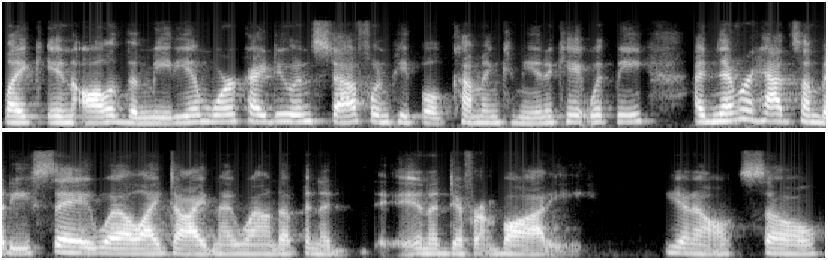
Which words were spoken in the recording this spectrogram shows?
like in all of the medium work i do and stuff when people come and communicate with me i've never had somebody say well i died and i wound up in a in a different body you know so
